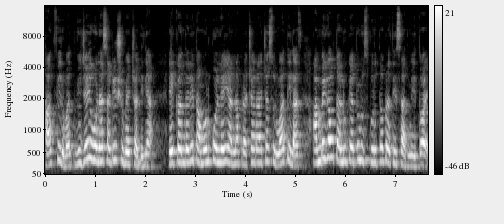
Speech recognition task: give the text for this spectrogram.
हात फिरवत विजयी होण्यासाठी शुभेच्छा दिल्या. एकंदरीत अमोल कोल्हे यांना प्रचाराच्या सुरुवातीलाच आंबेगाव तालुक्यातून उत्स्फूर्त प्रतिसाद मिळतोय.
